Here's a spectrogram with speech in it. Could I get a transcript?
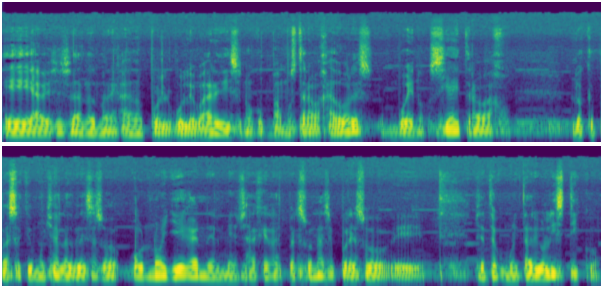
Eh, a veces andan manejando por el bulevar y dicen, ocupamos trabajadores. Bueno, sí hay trabajo. Lo que pasa que muchas de las veces o, o no llegan el mensaje a las personas y por eso eh, Centro Comunitario Holístico,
